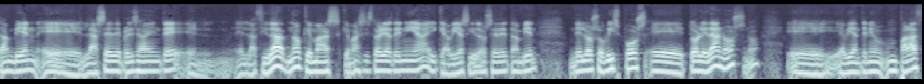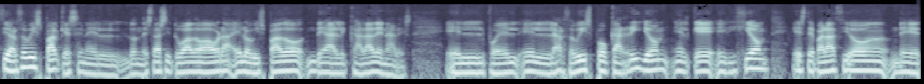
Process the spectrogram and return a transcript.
también eh, la sede precisamente en, la ciudad no que más que más historia tenía y que había sido sede también de los obispos eh, toledanos no eh, y habían tenido un palacio arzobispal que es en el donde está situado ahora el obispado de Alcalá de Henares el, fue el, arzobispo Carrillo el que erigió este palacio de,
